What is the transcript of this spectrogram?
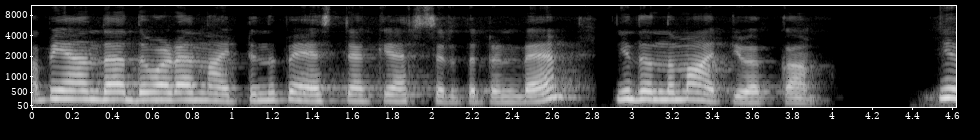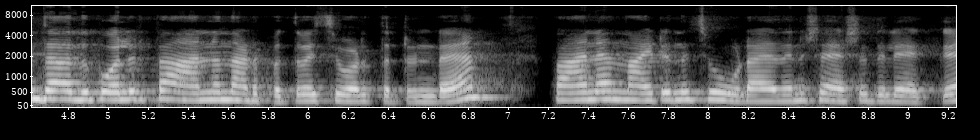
അപ്പൊ ഞാൻ എന്താ അതുപോലെ നന്നായിട്ടൊന്ന് പേസ്റ്റ് ആക്കി അരച്ചെടുത്തിട്ടുണ്ട്. ഇതൊന്ന് മാറ്റി വെക്കാം. ഇത് അതുപോലെ ഒരു പാൻ ഒന്ന് അടുപ്പത്ത് വെച്ച് കൊടുത്തിട്ടുണ്ട്. പാൻ നന്നായിട്ടൊന്ന് ചൂടായതിനു ശേഷം ഇതിലേക്ക്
